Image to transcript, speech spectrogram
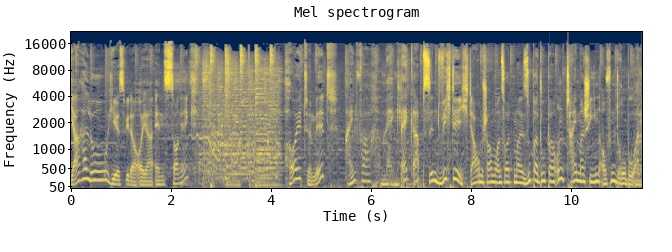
Ja, hallo, hier ist wieder euer N-Sonic. Heute mit einfach Mac. Backups sind wichtig, darum schauen wir uns heute mal Super Duper und Time Machine auf dem Drobo an.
